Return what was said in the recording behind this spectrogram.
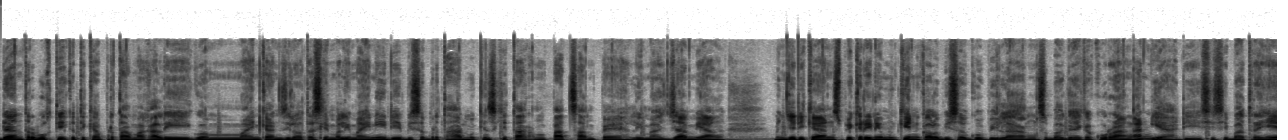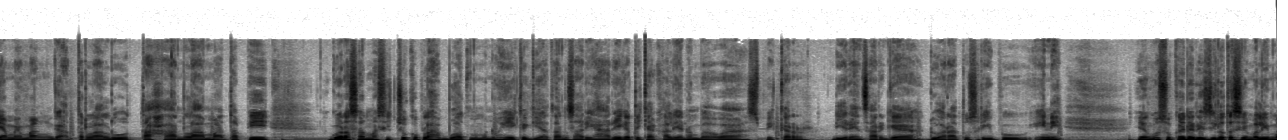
Dan terbukti ketika pertama kali gue memainkan Zilot S55 ini, dia bisa bertahan mungkin sekitar 4-5 jam yang menjadikan speaker ini mungkin kalau bisa gue bilang sebagai kekurangan ya di sisi baterainya yang memang nggak terlalu tahan lama, tapi gue rasa masih cukup lah buat memenuhi kegiatan sehari-hari ketika kalian membawa speaker di range harga 200 ribu ini. Yang gue suka dari Zilot S55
